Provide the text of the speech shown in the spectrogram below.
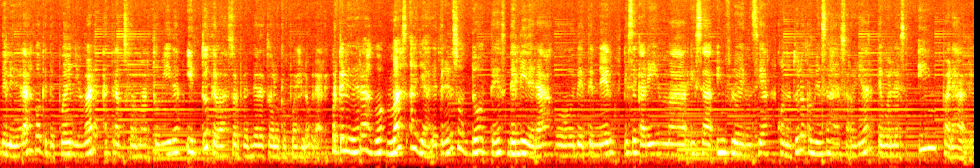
de liderazgo que te pueden llevar a transformar tu vida y tú te vas a sorprender de todo lo que puedes lograr. Porque el liderazgo, más allá de tener esos dotes de liderazgo, de tener ese carisma, esa influencia, cuando tú lo comienzas a desarrollar, te vuelves imparable.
